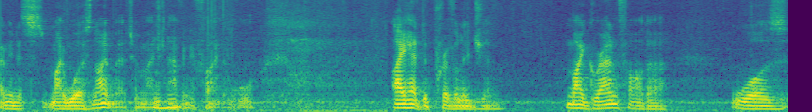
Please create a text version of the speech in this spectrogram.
I mean, it's my worst nightmare to imagine having to fight a war. I had the privilege, and my grandfather was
